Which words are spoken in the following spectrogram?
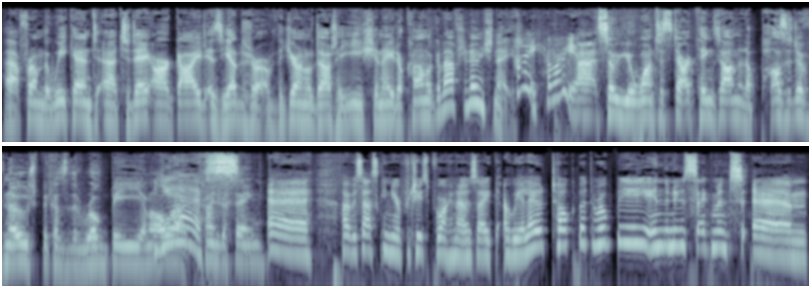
uh, from the weekend. Uh, today, our guide is the editor of the Journal.ie, Sinead O'Carroll. Good afternoon, Sinead. Hi, how are you? Uh, so, you want to start things on in a positive note because of the rugby and all yes. that kind of thing? Uh, I was asking your producer before, and I was like, are we allowed to talk about the rugby in the news segment? Um,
